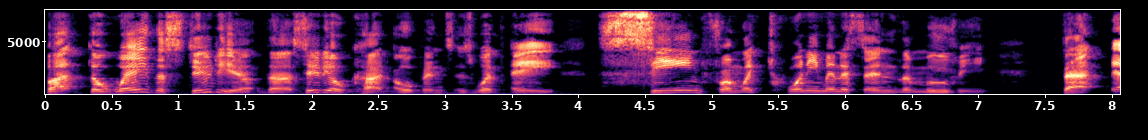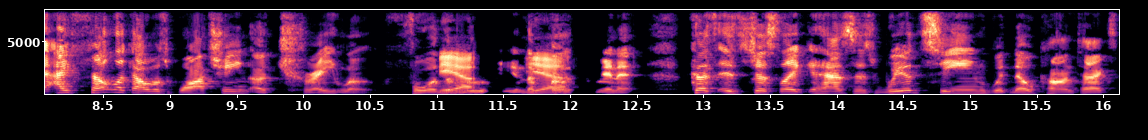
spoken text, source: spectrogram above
But the way the studio the studio cut opens is with a scene from like 20 minutes in the movie that I felt like I was watching a trailer for the Yeah. movie in the Yeah. first minute because it's just like it has this weird scene with no context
